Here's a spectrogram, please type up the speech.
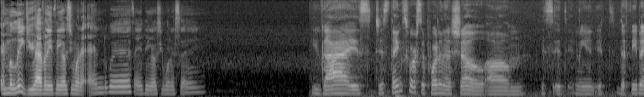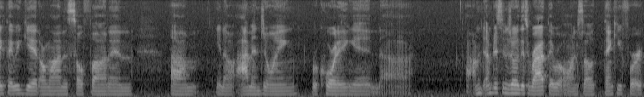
and Malik, do you have anything else you want to end with? Anything else you want to say? You guys, just thanks for supporting the show. Um, it's, it, I mean, it's the feedback that we get online is so fun, and um, you know, I'm enjoying recording, and uh, I'm, I'm just enjoying this ride that we're on. So thank you for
